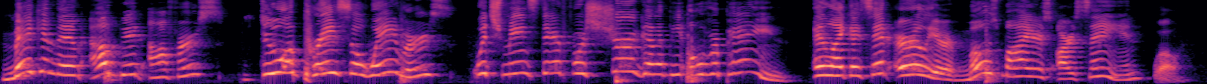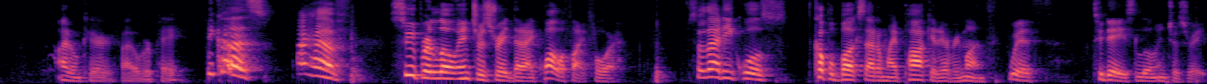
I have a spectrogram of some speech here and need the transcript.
making them outbid offers, do appraisal waivers, which means they're for sure gonna be overpaying. And like I said earlier, most buyers are saying, well, I don't care if I overpay because I have super low interest rate that I qualify for. So that equals a couple bucks out of my pocket every month with today's low interest rate.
